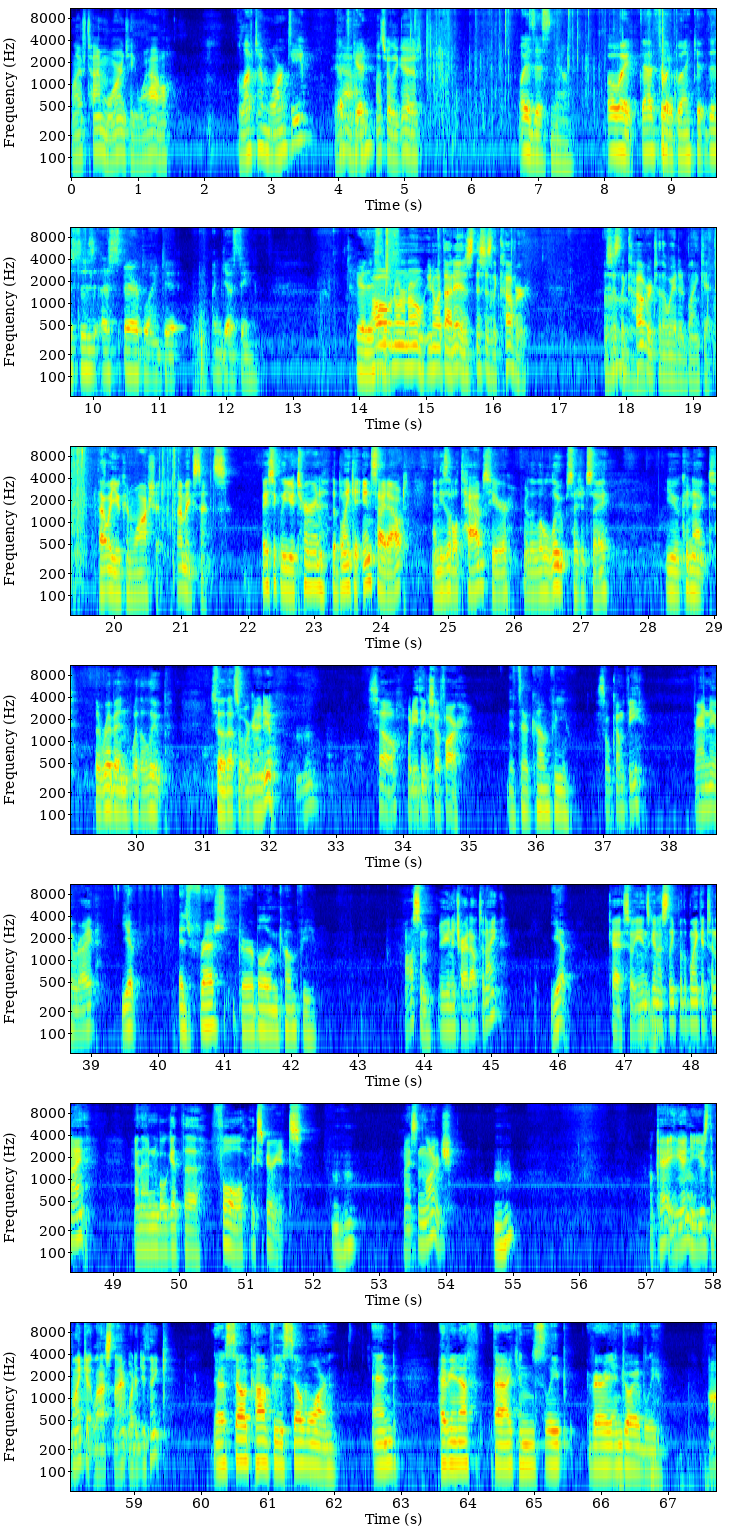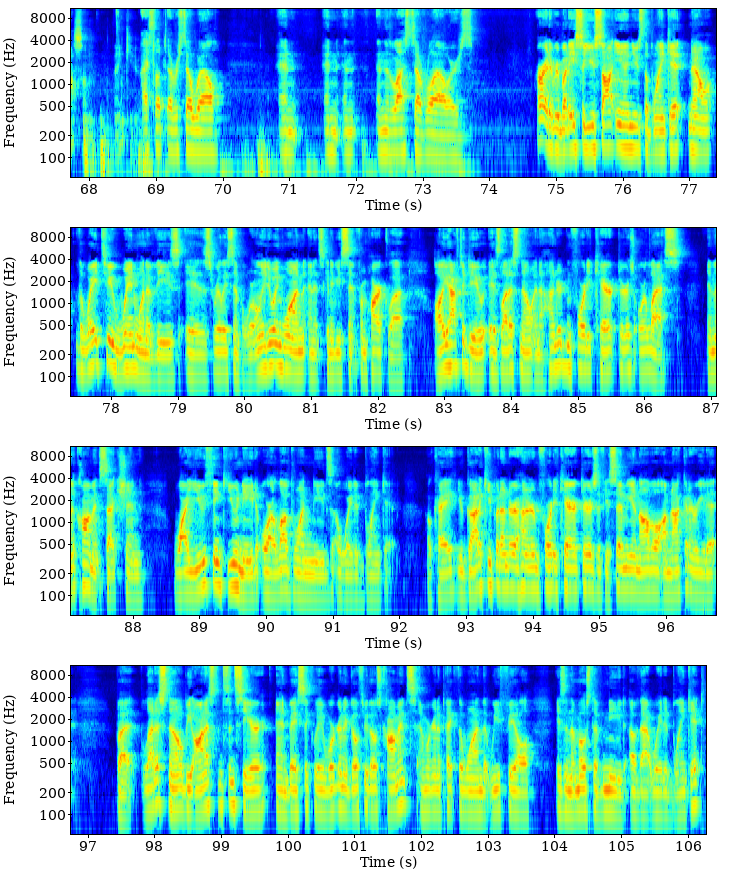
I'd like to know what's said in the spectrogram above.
Lifetime warranty, wow. Lifetime warranty? That's Yeah, good. That's really good. What is this now? Oh wait, that's the right blanket. This is a spare blanket. I'm guessing. Here, this. Oh, is, no, no, no. You know what that is? This is the cover. This is the oh. cover to the weighted blanket. That way you can wash it. That makes sense. Basically, you turn the blanket inside out, and these little tabs here, or the little loops, I should say, you connect the ribbon with a loop. So that's what we're going to do. Mm-hmm. So, what do you think so far? It's so comfy. So comfy? Brand new, right? Yep. It's fresh, durable, and comfy. Awesome. Are you going to try it out tonight? Yep. Okay, so Ian's gonna sleep with a blanket tonight, and then we'll get the full experience. Mm-hmm. Nice and large. Mm-hmm. Okay, Ian, you used the blanket last night. What did you think? It was so comfy, so warm, and heavy enough that I can sleep very enjoyably. Awesome. Thank you. I slept ever so well, and and and in the last several hours. All right, everybody. So you saw Ian use the blanket. Now, the way to win one of these is really simple. We're only doing one, and it's going to be sent from Harkla. All you have to do is let us know in 140 characters or less in the comment section why you think you need or a loved one needs a weighted blanket. Okay? You got to keep it under 140 characters. If you send me a novel, I'm not going to read it. But let us know, be honest and sincere. And basically, we're going to go through those comments and we're going to pick the one that we feel is in the most of need of that weighted blanket.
